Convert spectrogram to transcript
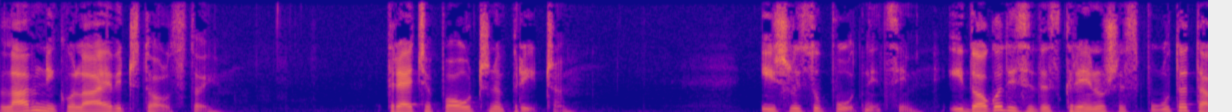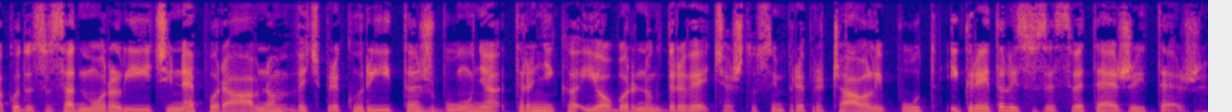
Lav Nikolajević Tolstoj. Treća poučna priča. Išli su putnici i dogodi se da skrenuše s puta tako da su sad morali ići ne po ravnom, već preko rita, žbunja, trnjika i oborenog drveća što su im preprečavali put i kretali su se sve teže i teže.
